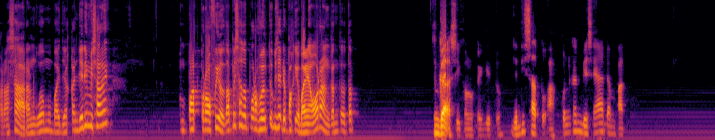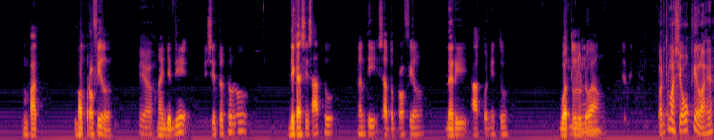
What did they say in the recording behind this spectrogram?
Penasaran gua mau bajakan. Jadi misalnya empat profil, tapi satu profil itu bisa dipakai banyak orang kan tetap. Enggak sih kalau kayak gitu. Jadi satu akun kan biasanya ada empat, empat, empat profil. Iya. Nah jadi di situ tuh lu dikasih satu nanti satu profil dari akun itu buat lu Hmm. doang. Berarti masih oke lah ya.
